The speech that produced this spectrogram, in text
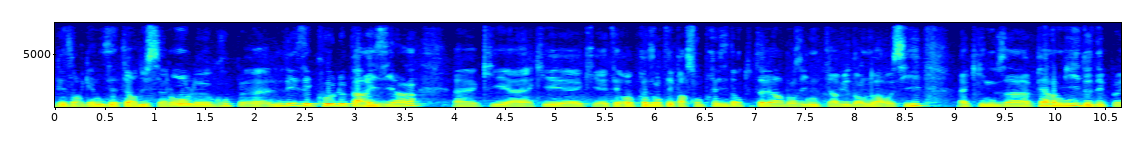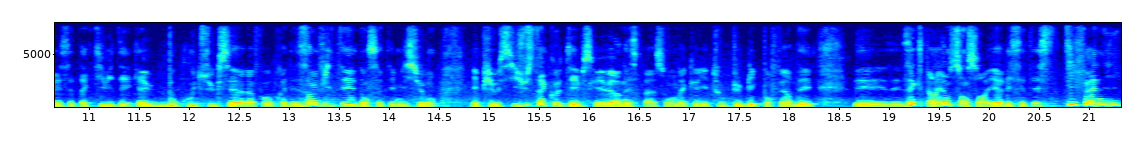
les organisateurs du salon, le groupe euh, Les Échos, le Parisien, euh, qui, a, qui, a été représenté par son président tout à l'heure dans une interview dans le Noir aussi, euh, qui nous a permis de déployer cette activité qui a eu beaucoup de succès à la fois auprès des invités dans cette émission et puis aussi juste à côté, parce qu'il y avait un espace où on accueillait tout le public pour faire des, des expériences sensorielles. Et c'était Stéphanie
